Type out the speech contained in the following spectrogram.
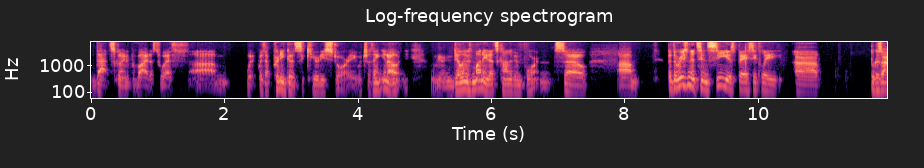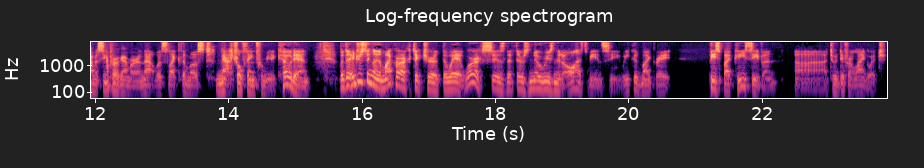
that's going to provide us with, um, with with, a pretty good security story, which I think you know, when you're dealing with money, that's kind of important. So, um, but the reason it's in C is basically uh, because I'm a C programmer, and that was like the most natural thing for me to code in. But the, interestingly, the microarchitecture, the way it works, is that there's no reason it all has to be in C. We could migrate piece by piece, even uh, to a different language.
